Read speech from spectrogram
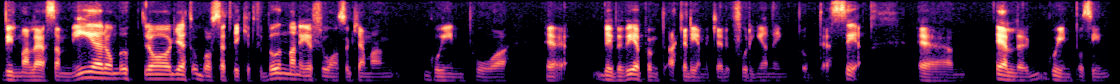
Vill man läsa mer om uppdraget oavsett vilket förbund man är ifrån så kan man gå in på eh, www.akademikerforening.se eh, eller gå in på sin,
